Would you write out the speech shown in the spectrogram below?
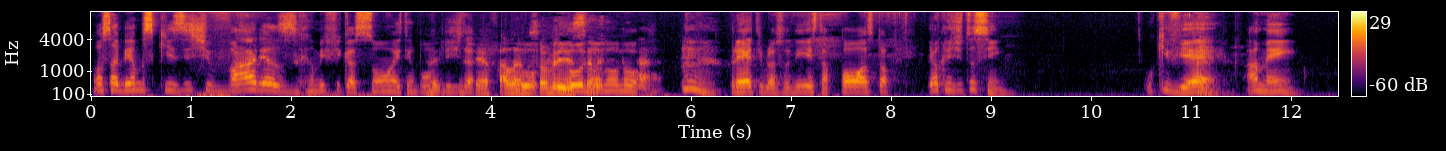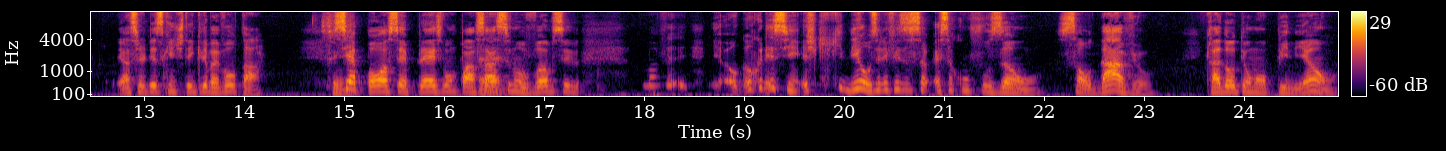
Nós sabemos que existe várias ramificações, tem um povo A que acredita gente ia falando no- sobre no- isso, no, né? no- no pré-tribulacionista, pós, tal. Eu acredito assim. O que vier, amém. É a certeza que a gente tem que ele vai voltar. Sim. Se é pós, se é pré, se vamos passar, É. se não vamos, se... Eu, eu creio assim, acho que, que Deus ele fez essa, essa confusão saudável, cada um tem uma opinião,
